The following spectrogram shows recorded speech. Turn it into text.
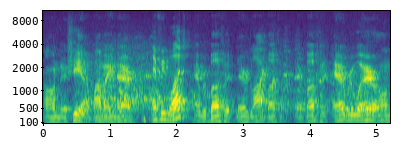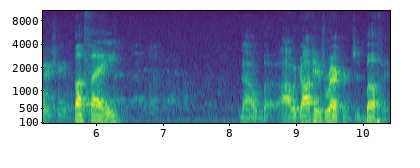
on the ship. I mean, there Every what? every buffet. There's a lot of buffet. There's buffet everywhere on this ship. Buffet. No, but I got his records at Buffett.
